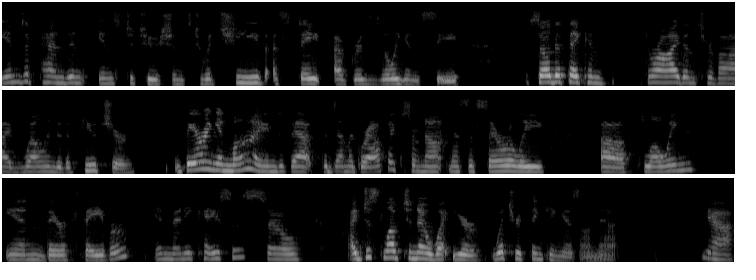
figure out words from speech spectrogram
independent institutions to achieve a state of resiliency so that they can thrive and survive well into the future? Bearing in mind that the demographics are not necessarily uh, flowing in their favor in many cases. So I'd just love to know what your what your thinking is on that. Yeah.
